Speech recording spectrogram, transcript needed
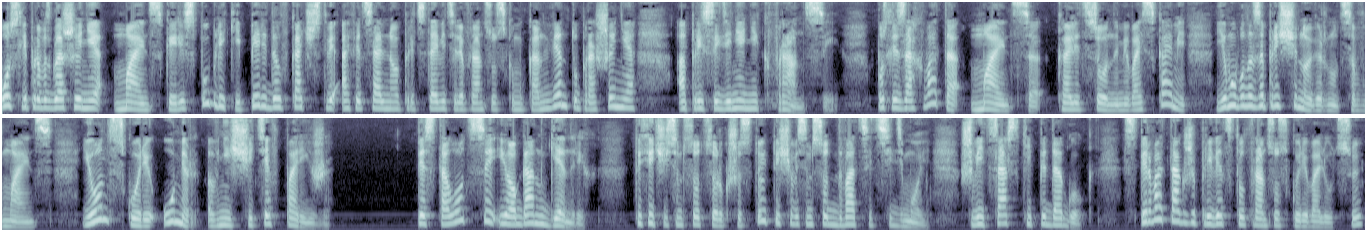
после провозглашения Майнской республики передал в качестве официального представителя французскому конвенту прошение о присоединении к Франции. После захвата Майнца коалиционными войсками ему было запрещено вернуться в Майнц, и он вскоре умер в нищете в Париже. Пестолоцци Иоганн Генрих 1746-1827, швейцарский педагог. Сперва также приветствовал французскую революцию,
